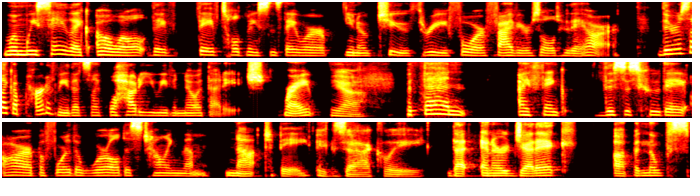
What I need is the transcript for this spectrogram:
when we say like, oh, well, they've they've told me since they were, you know, two, three, four, five years old who they are, there's like a part of me that's like, well, how do you even know at that age? Right. Yeah. But then I think this is who they are before the world is telling them not to be. Exactly. That energetic up in the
